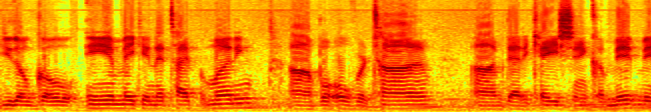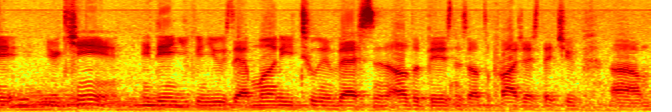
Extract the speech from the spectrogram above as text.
you don't go in making that type of money, uh, but over time, um, dedication, commitment, you can. And then you can use that money to invest in other business, other projects that you, um,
